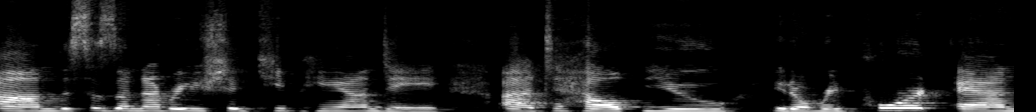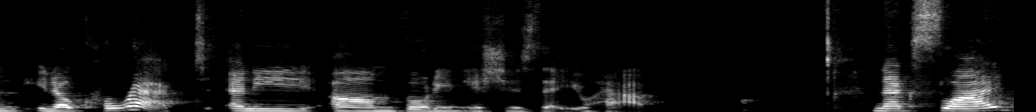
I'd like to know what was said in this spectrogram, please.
um, this is a number you should keep handy uh, to help you, you know, report and, you know, correct any um, voting issues that you have. Next slide.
